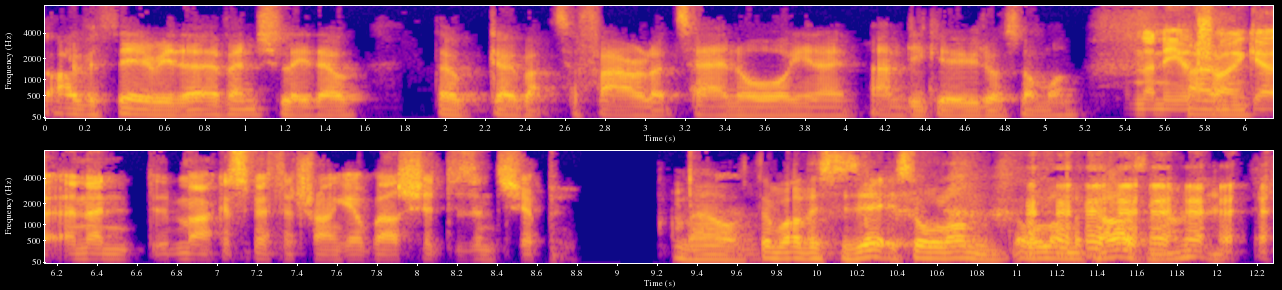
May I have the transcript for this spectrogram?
A, I have a theory that eventually they'll they'll go back to Farrell at ten, or you know, Andy Goode or someone. And then he'll Um, try and get, and then Marcus Smith will try and get Welsh citizenship. No, well, this is it. It's all on, all on the cards now. It?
